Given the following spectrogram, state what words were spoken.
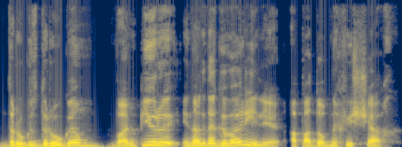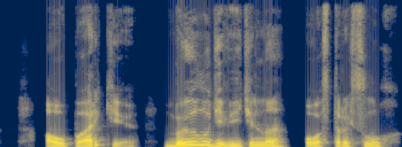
Друг с другом вампиры иногда говорили о подобных вещах, а у Парки был удивительно острый слух.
